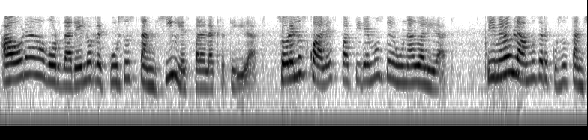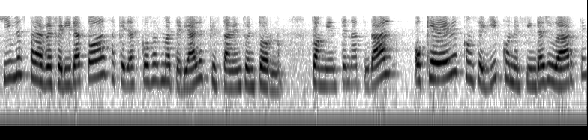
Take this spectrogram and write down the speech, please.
ahora abordaré los recursos tangibles para la creatividad, sobre los cuales partiremos de una dualidad. Primero hablamos de recursos tangibles para referir a todas aquellas cosas materiales que están en tu entorno, tu ambiente natural o que debes conseguir con el fin de ayudarte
